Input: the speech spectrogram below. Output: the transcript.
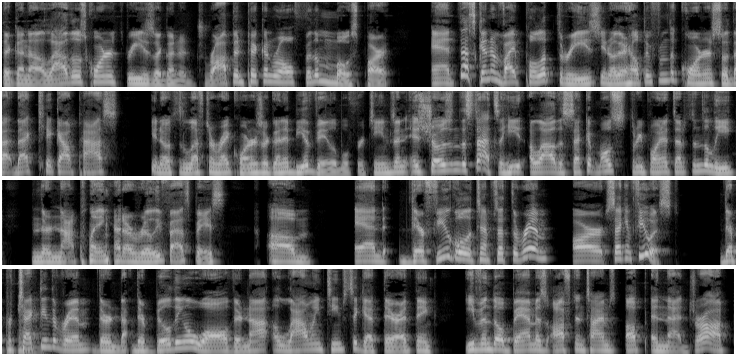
They're going to allow those corner threes. They're going to drop and pick and roll for the most part, and that's going to invite pull up threes. You know, they're helping from the corner, so that that kick out pass, you know, to the left and right corners are going to be available for teams, and it shows in the stats. The Heat allow the second most three point attempts in the league, and they're not playing at a really fast pace. Um, and their field goal attempts at the rim are second fewest. They're protecting the rim. They're not, they're building a wall. They're not allowing teams to get there. I think even though Bam is oftentimes up in that drop,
